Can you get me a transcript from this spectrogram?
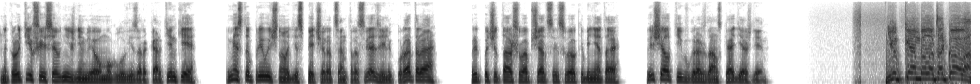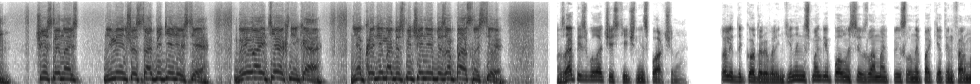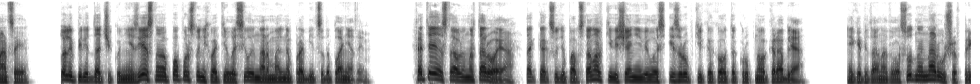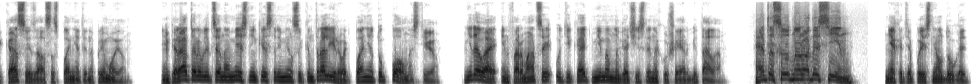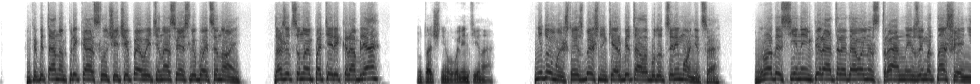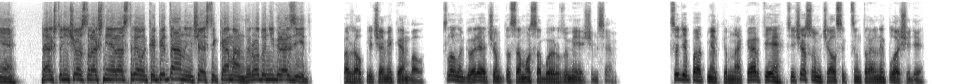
Накрутившиеся в нижнем левом углу визора картинки Вместо привычного диспетчера центра связи или куратора, предпочитавшего общаться из своего кабинета, вещал тип в гражданской одежде. «Ньюк Кэмпбелл атакован! Численность не меньше 150! Боевая техника! Необходимо обеспечение безопасности!» Запись была частично испорчена. То ли декодеры Валентина не смогли полностью взломать присланный пакет информации, то ли передатчику неизвестного попросту не хватило силы нормально пробиться до планеты. Хотя я ставлю на второе, так как, судя по обстановке, вещание велось из рубки какого-то крупного корабля. И капитан этого судна, нарушив приказ, связался с планетой напрямую. Император в лице наместника стремился контролировать планету полностью, не давая информации утекать мимо многочисленных ушей орбитала. «Это судно рода Син», — нехотя пояснил Дугальд. «У капитана приказ в случае ЧП выйти на связь любой ценой. Даже ценой потери корабля?» — уточнил Валентина. «Не думаю, что СБшники орбитала будут церемониться. У рода Сина императоры довольно странные взаимоотношения. Так что ничего страшнее расстрела капитана и части команды роду не грозит», — пожал плечами Кэмпбелл, словно говоря о чем-то само собой разумеющемся. Судя по отметкам на карте, сейчас он мчался к центральной площади,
